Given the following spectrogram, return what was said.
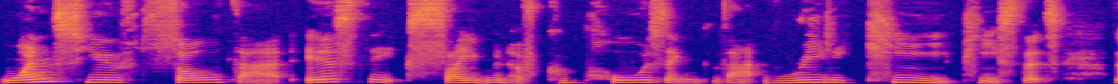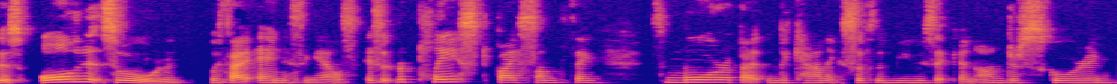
Once you've solved that, is the excitement of composing that really key piece that's that's all in its own without anything else? Is it replaced by something that's more about the mechanics of the music and underscoring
